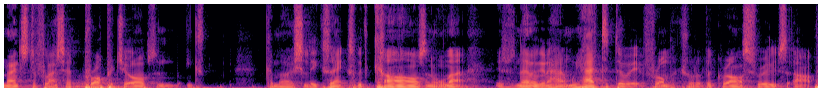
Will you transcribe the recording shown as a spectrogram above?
Manchester Flash had proper jobs and ex- commercial execs with cars and all that. This was never going to happen. We had to do it from sort of the grassroots up,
